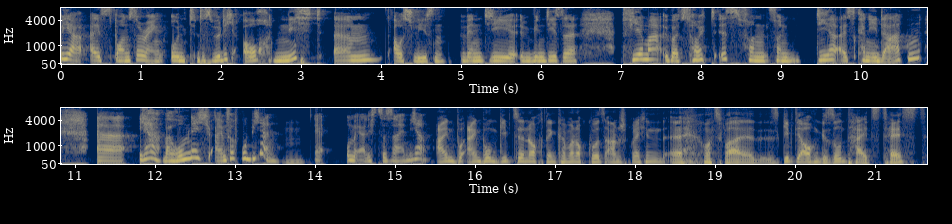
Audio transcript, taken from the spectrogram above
Ja, als Sponsoring. Und das würde ich auch nicht ähm, ausschließen, wenn die, wenn diese Firma überzeugt ist von, von dir als Kandidaten. Äh, ja, warum nicht? Einfach probieren. Mhm. Ja um ehrlich zu sein, ja. Ein, ein Punkt gibt's ja noch, den können wir noch kurz ansprechen. Äh, und zwar, es gibt ja auch einen Gesundheitstest,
